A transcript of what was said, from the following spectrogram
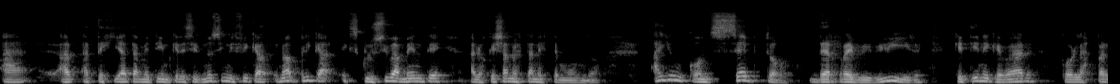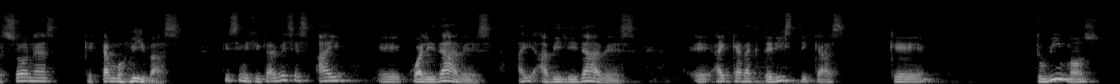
a, a, a Metim, quiere decir, no significa, no aplica exclusivamente a los que ya no están en este mundo. Hay un concepto de revivir que tiene que ver con las personas que estamos vivas. ¿Qué significa? A veces hay eh, cualidades, hay habilidades, eh, hay características que tuvimos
